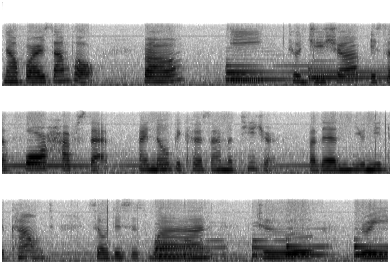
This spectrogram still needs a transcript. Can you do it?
Now for example from E to G sharp is a four half step I know because I'm a teacher but then you need to count. So this is one two three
